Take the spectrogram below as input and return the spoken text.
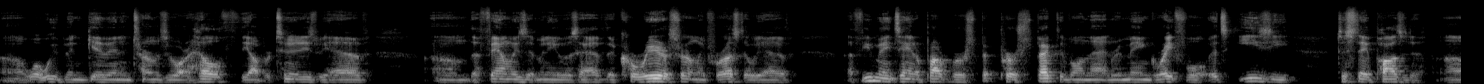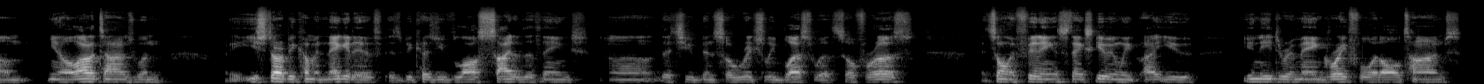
uh, what we've been given in terms of our health, the opportunities we have, um, the families that many of us have, the career certainly for us that we have. If you maintain a proper perspe- perspective on that and remain grateful, it's easy to stay positive. Um, you know, a lot of times when you start becoming negative is because you've lost sight of the things uh, that you've been so richly blessed with. So for us, it's only fitting. It's Thanksgiving week, right? You you need to remain grateful at all times.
